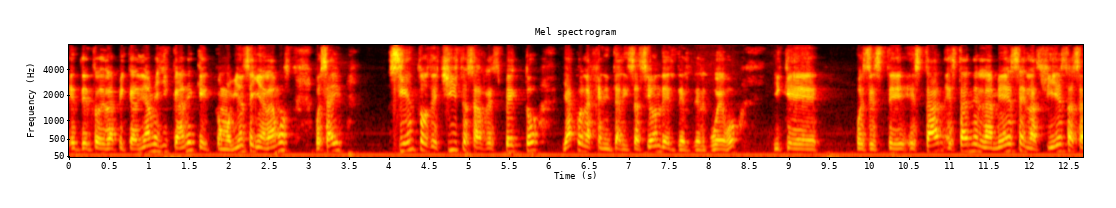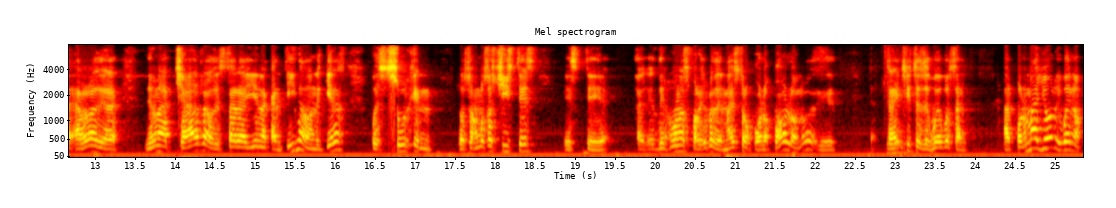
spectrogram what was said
eh, dentro de la picardía mexicana y que, como bien señalamos, pues hay cientos de chistes al respecto, ya con la genitalización del, del, huevo, y que pues este, están, están en la mesa, en las fiestas, a la hora de, de, una charla o de estar ahí en la cantina, donde quieras, pues surgen los famosos chistes, este, de unos, por ejemplo, del maestro Polo Polo, ¿no? Eh, trae chistes de huevos al, al por mayor, y bueno,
